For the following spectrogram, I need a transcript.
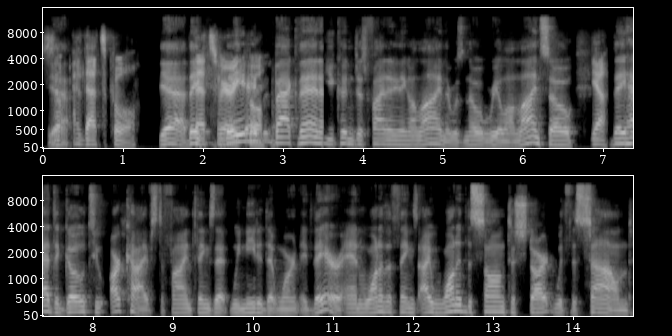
So, yeah. That's cool. Yeah, they, that's very they, cool. Back then, you couldn't just find anything online. There was no real online, so yeah, they had to go to archives to find things that we needed that weren't there. And one of the things I wanted the song to start with the sound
